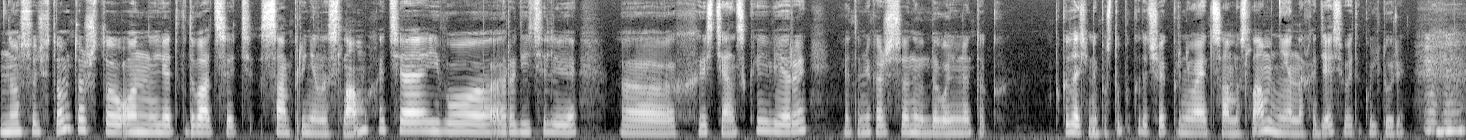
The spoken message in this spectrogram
но суть в том, то, что он лет в 20 сам принял ислам, хотя его родители э, христианской веры. Это, мне кажется, ну, довольно так показательный поступок, когда человек принимает сам ислам, не находясь в этой культуре. Мгм.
